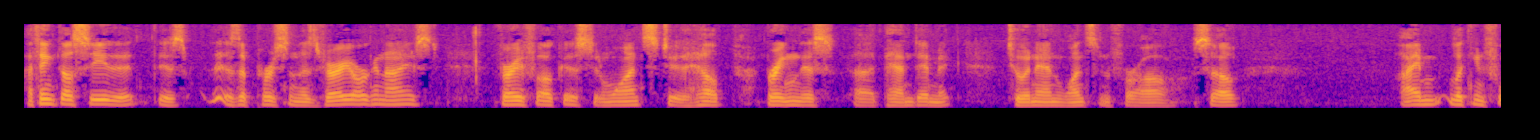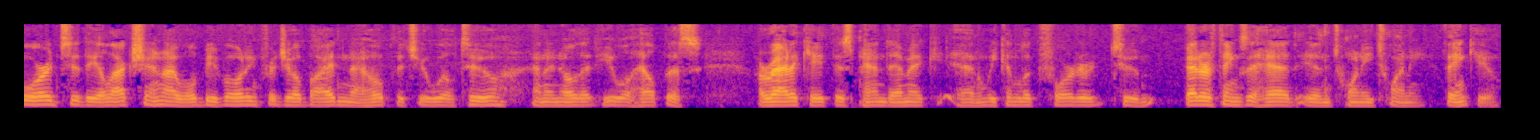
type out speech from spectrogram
I think they'll see that this is a person that's very organized, very focused, and wants to help bring this uh, pandemic to an end once and for all. So I'm looking forward to the election. I will be voting for Joe Biden. I hope that you will too. And I know that he will help us eradicate this pandemic and we can look forward to better things ahead in 2020. Thank you.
